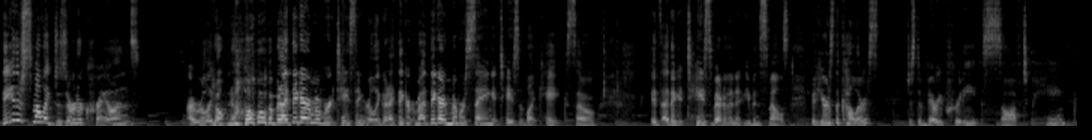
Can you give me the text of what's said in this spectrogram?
They either smell like dessert or crayons. I really don't know, but I think I remember it tasting really good. I think I think I remember saying it tasted like cake, so it's, I think it tastes better than it even smells. But here's the colors. Just a very pretty soft pink.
